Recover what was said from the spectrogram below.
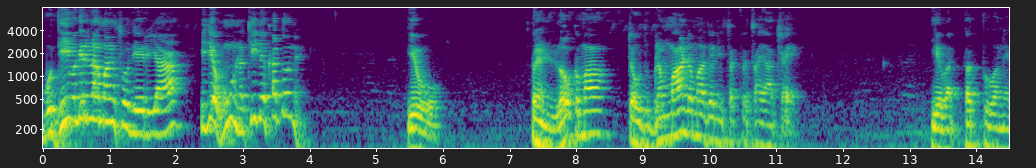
બુદ્ધિ વગેરેના માણસો જે રહ્યા, એ જે હું નથી દેખાતો ને. એવો. પણ લોકમાં ચૌદ બ્રહ્માંડમાં જેની સત્ર છાયા છે એવા તત્વને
